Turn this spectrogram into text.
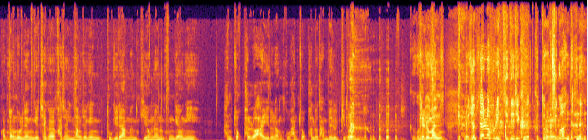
깜짝 놀란 게 제가 가장 인상적인 독일에 하면 기억나는 풍경이 한쪽 팔로 아이를 안고 한쪽 팔로 담배를 피던 게르만 요즘, 요즘 셀러브리티들이 그, 그토록 네. 추구한다는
